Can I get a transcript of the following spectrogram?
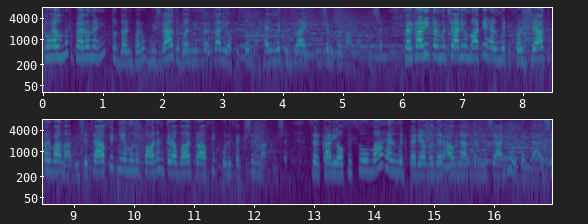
તો હેલ્મેટ પહેરો નહીં તો દંડ ભરો ગુજરાતભરની સરકારી ઓફિસોમાં હેલ્મેટ ડ્રાઈવ શરૂ કરવામાં આવી છે. સરકારી કર્મચારીઓ માટે હેલ્મેટ ફરજિયાત કરવામાં આવ્યું છે. ટ્રાફિક નિયમોનું પાલન કરાવવા ટ્રાફિક પોલીસ એક્શનમાં આવ્યું છે. સરકારી ઓફિસોમાં હેલ્મેટ પહેર્યા વગર આવનાર કર્મચારીઓ દંડાશે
